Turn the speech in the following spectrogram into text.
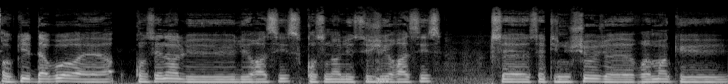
Ok, d'abord, euh, concernant le, le racisme, concernant le sujet raciste, c'est, c'est une chose euh, vraiment que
